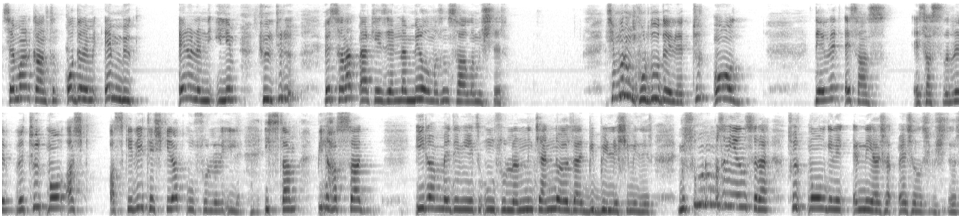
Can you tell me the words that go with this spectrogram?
Semerkant'ın o dönemin en büyük, en önemli ilim, kültürü ve sanat merkezlerinden biri olmasını sağlamıştır. Timur'un kurduğu devlet Türk Moğol devlet esas esasları ve Türk Moğol aş- askeri teşkilat unsurları ile İslam bilhassa İran medeniyeti unsurlarının kendine özel bir birleşimidir. Müslüman olmasının yanı sıra Türk Moğol geleneklerini yaşatmaya çalışmıştır.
